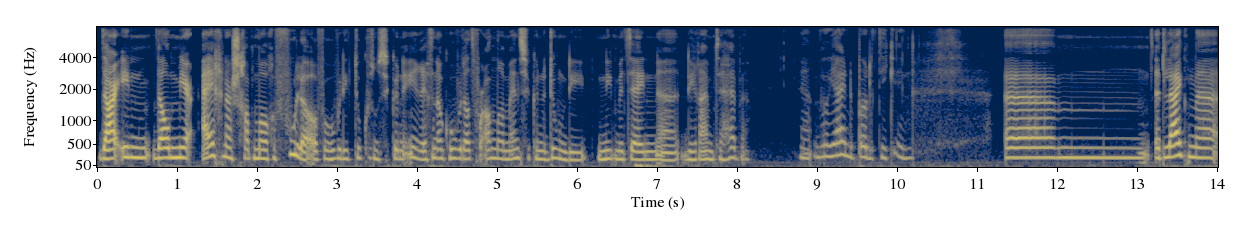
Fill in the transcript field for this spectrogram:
daarin wel meer eigenaarschap mogen voelen over hoe we die toekomst kunnen inrichten. En ook hoe we dat voor andere mensen kunnen doen die niet meteen eh, die ruimte hebben. Wil jij de politiek in? Ehm, het lijkt me,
